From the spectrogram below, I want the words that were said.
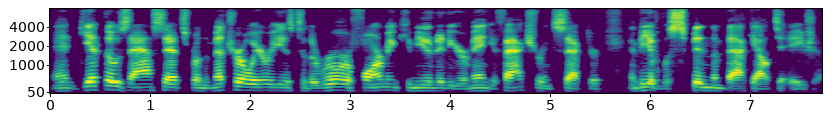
and get those assets from the metro areas to the rural farming community or manufacturing sector and be able to spin them back out to Asia?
